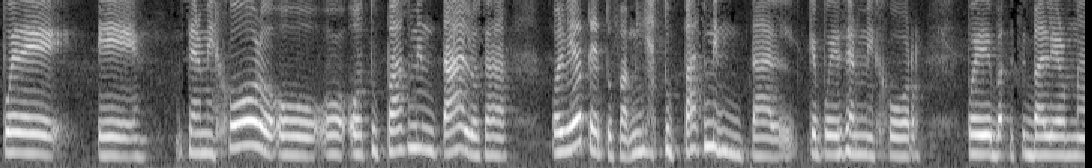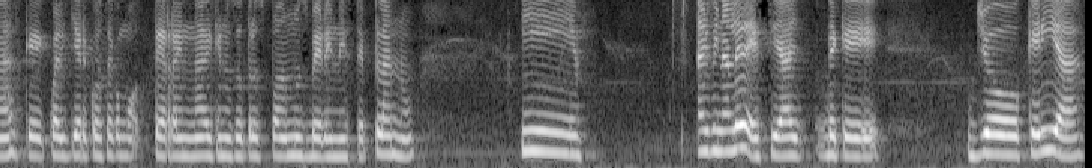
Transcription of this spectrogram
puede eh, ser mejor o, o, o tu paz mental, o sea, Olvídate de tu familia, tu paz mental, que puede ser mejor, puede valer más que cualquier cosa como terrenal que nosotros podamos ver en este plano. Y al final le decía de que yo quería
